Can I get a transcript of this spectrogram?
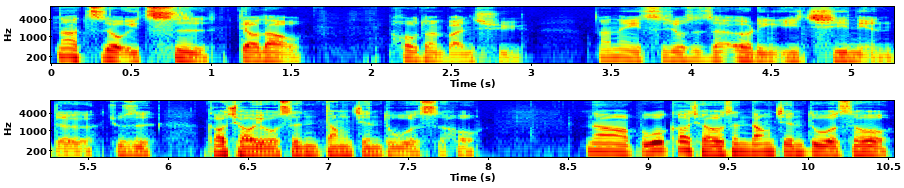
那只有一次掉到后段班去。那那一次就是在二零一七年的，就是高桥由伸当监督的时候。那不过高桥由伸当监督的时候，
